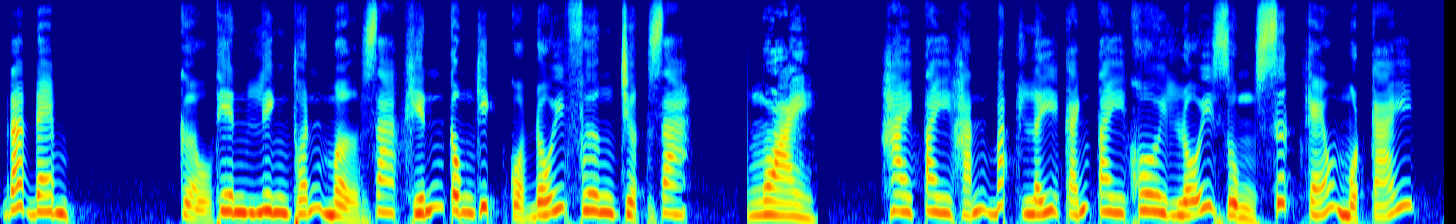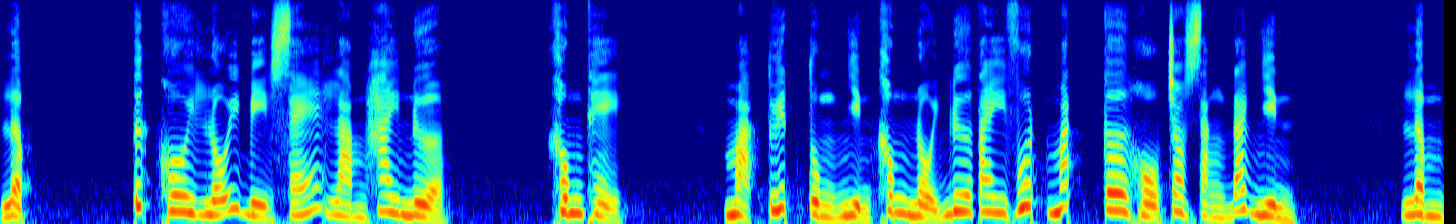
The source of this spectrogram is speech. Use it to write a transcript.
đã đem. Cửu thiên linh thuẫn mở ra khiến công kích của đối phương trượt ra. Ngoài, hai tay hắn bắt lấy cánh tay khôi lỗi dùng sức kéo một cái, lập. Tức khôi lỗi bị xé làm hai nửa. Không thể. Mạc Tuyết Tùng nhìn không nổi đưa tay vuốt mắt cơ hồ cho rằng đã nhìn. Lầm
